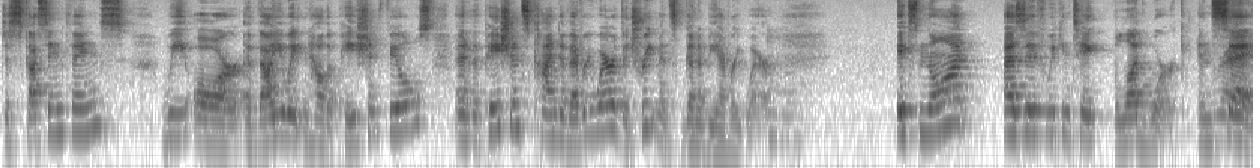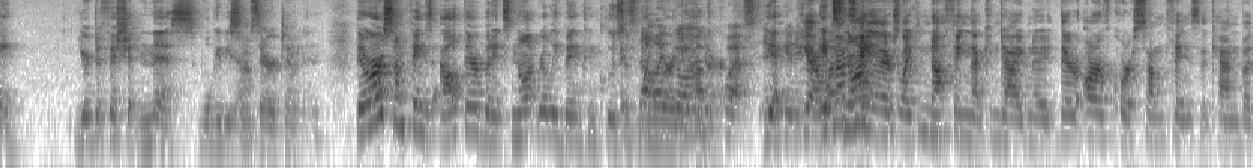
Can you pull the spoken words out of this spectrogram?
discussing things we are evaluating how the patient feels and if the patient's kind of everywhere the treatment's going to be everywhere mm-hmm. it's not as if we can take blood work and say you're deficient in this we'll give you some serotonin there are some things out there but it's not really been conclusive It's one not like way or the going to other Quest and Yeah, getting. Yeah, It's we're not, not- saying there's like nothing that can diagnose. There are, of course, some things that can, but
